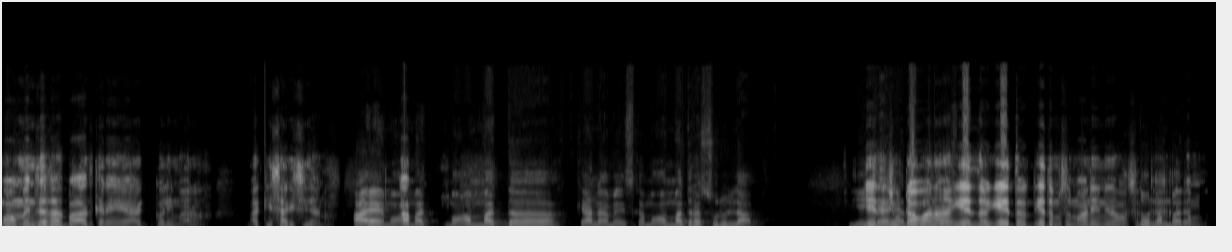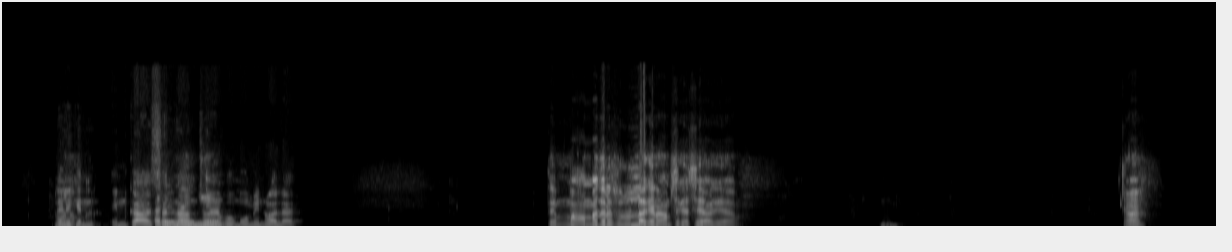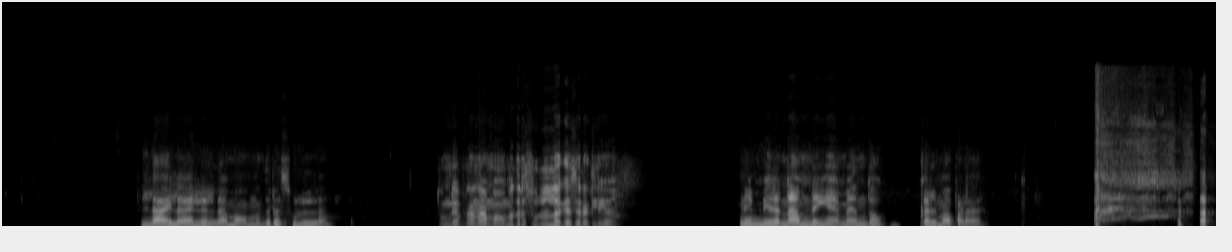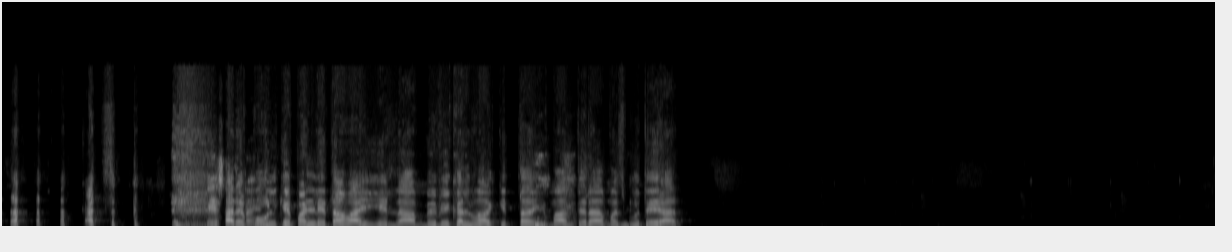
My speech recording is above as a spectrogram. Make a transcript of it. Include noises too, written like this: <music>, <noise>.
मोमिन के साथ बात करें यार गोली मारो बाकी सारी चीज़ें आए मोहम्मद मोहम्मद क्या नाम है इसका? मोहम्मद रसूलुल्लाह। ये, ये तो छोटा हुआ ना ये तो ये तो ये तो मुसलमान ही नहीं हो सकता दो नंबर है। नहीं लेकिन इनका असल नाम जो है वो मोमिन वाला है। तो मोहम्मद रसूलुल्लाह के नाम से कैसे आ गया? हम्म। हाँ? ला इलाहा इल्लल्लाह मोहम्मद रसूलुल्लाह। तुमने अपना नाम मोहम्मद रसूलुल्लाह कैसे रख लिया? नहीं मेरा नाम नहीं है मैंने तो कलमा पढ़ा है। अरे बोल के पढ़ लेता भाई ये नाम में भी कलवा कितना ईमान तेरा मज़बूत है यार।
